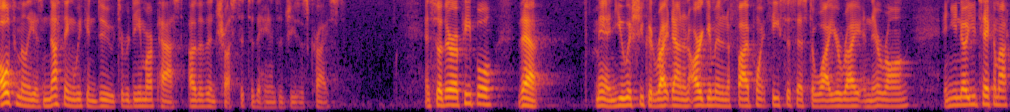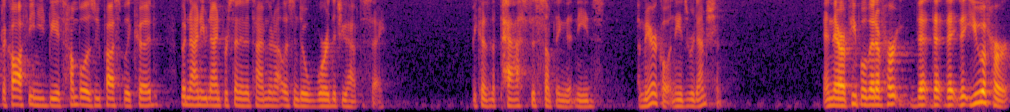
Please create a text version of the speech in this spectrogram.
ultimately is nothing we can do to redeem our past other than trust it to the hands of Jesus Christ. And so there are people that, man, you wish you could write down an argument and a five point thesis as to why you're right and they're wrong. And you know you'd take them out to coffee and you'd be as humble as you possibly could, but 99% of the time they're not listening to a word that you have to say. Because the past is something that needs a miracle, it needs redemption. And there are people that have hurt, that, that, that, that you have hurt,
